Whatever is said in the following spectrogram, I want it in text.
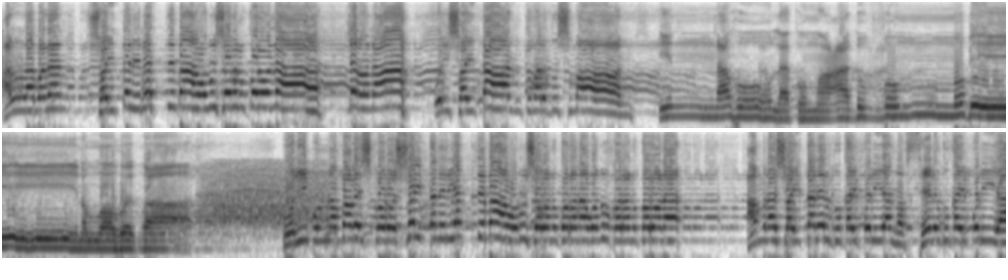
আল্লাহ বলেন, শয়তানের ইত্তিবা অনুসরণ করো না কেন না ওই শয়তান তোমার দুশমন। ইন্নাহু লাকুম আকবার। পরিপূর্ণ প্রবেশ করো, শয়তানের ইত্তিবা অনুসরণ করো না, অনুকরণ করো না। আমরা শয়তানের দুকাই পড়িয়া, নফসের দুকাই পড়িয়া,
